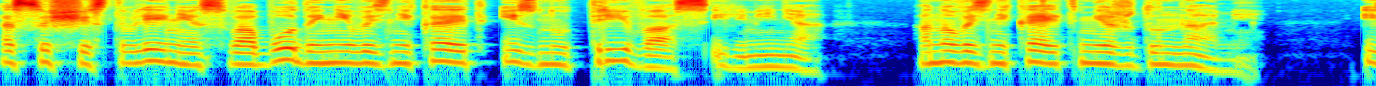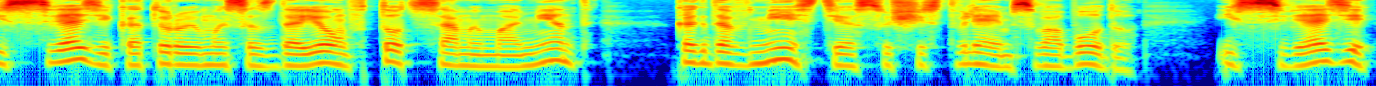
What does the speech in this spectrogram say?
Осуществление свободы не возникает изнутри вас или меня. Оно возникает между нами. Из связи, которую мы создаем в тот самый момент, когда вместе осуществляем свободу, из связи,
